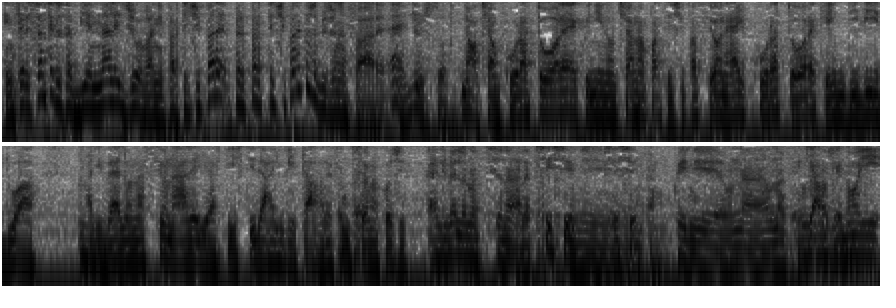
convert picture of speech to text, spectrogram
Interessante questa Biennale Giovani, partecipare, per partecipare cosa bisogna fare? Eh, giusto? No, c'è un curatore, quindi non c'è una partecipazione, è il curatore che individua a livello nazionale gli artisti da invitare, funziona così. A livello nazionale? Sì, sì, quindi, sì, sì. Eh, quindi è una, una, È chiaro che noi,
